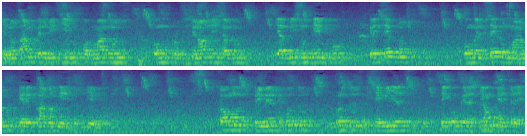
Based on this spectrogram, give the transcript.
que nos han permitido formarnos como profesionales de salud y al mismo tiempo crecernos como el ser humano que reclaman estos tiempos. Somos primeros frutos, frutos y semillas de cooperación entre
